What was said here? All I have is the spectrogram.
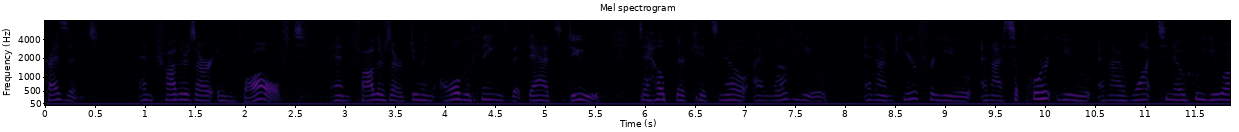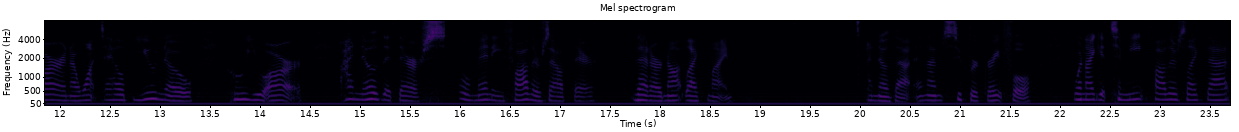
present, and fathers are involved, and fathers are doing all the things that dads do to help their kids know, I love you, and I'm here for you and I support you and I want to know who you are and I want to help you know who you are. I know that there are so many fathers out there that are not like mine. I know that, and I'm super grateful when I get to meet fathers like that.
